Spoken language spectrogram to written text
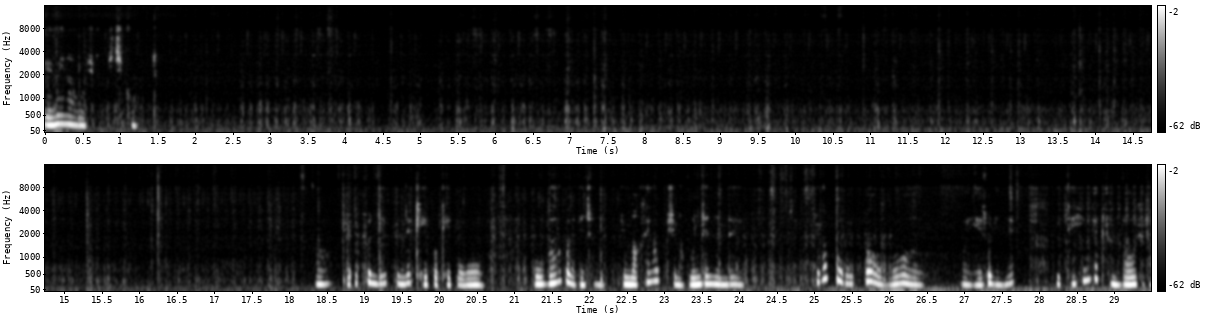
예민하고 지금 것 같아. 어, 예쁜데 예쁜데 개이뻐 개이뻐 오 생각보다 괜찮아. 지금 막 생각없이 막 문댔는데 생각보다 예뻐. 오 와, 예술인데 밑에 흰색 좀 넣어주자.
